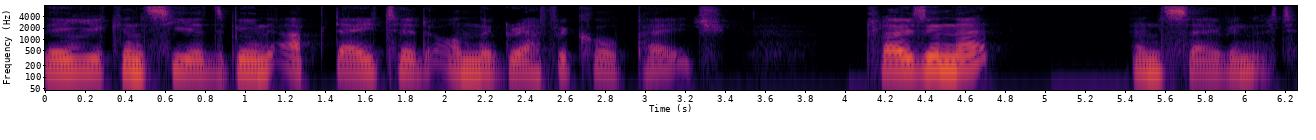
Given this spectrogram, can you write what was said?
There you can see it's been updated on the graphical page closing that and saving it.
